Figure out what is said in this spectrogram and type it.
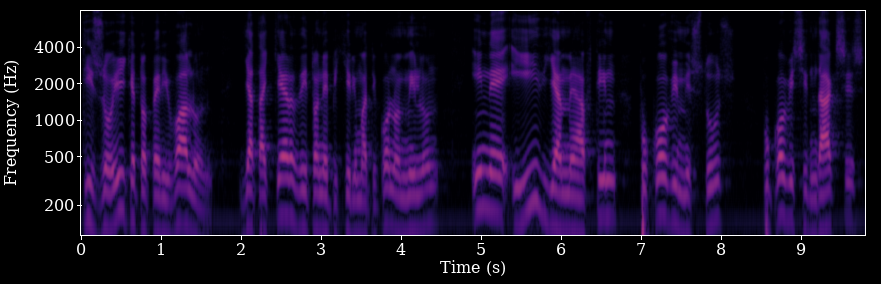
τη ζωή και το περιβάλλον για τα κέρδη των επιχειρηματικών ομίλων είναι η ίδια με αυτήν που κόβει μισθούς, που κόβει συντάξεις,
